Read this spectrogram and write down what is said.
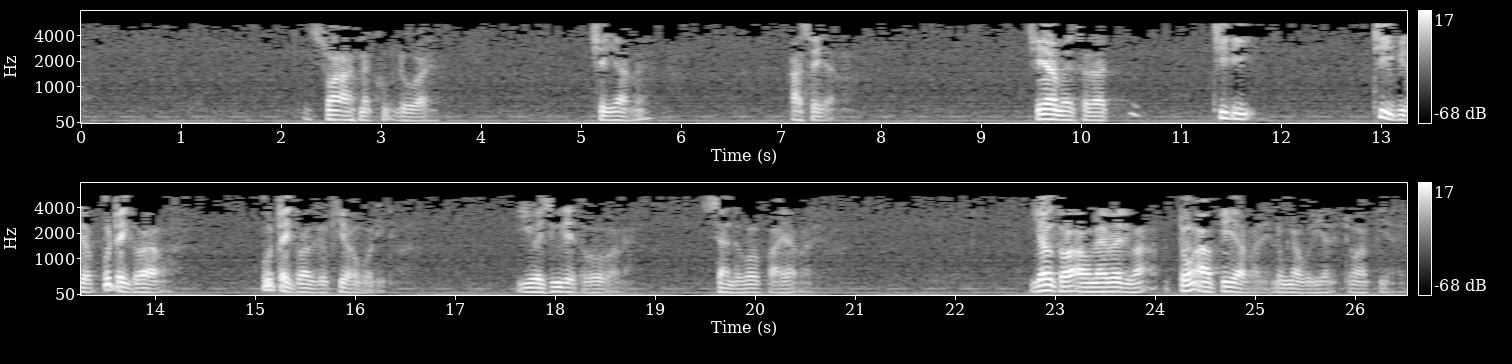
်စွမ်းအားနှစ်ခုလိုပါတယ်ချိန်ရမယ်အားစိတ်ရမယ်ချိန်ရမယ်ဆိုတာထိတိထိပြီးတော့ပုတ်တိုက်သွားအောင်ပုတ်တိုက်သွားတယ်လို့ဖြစ်အောင်ပေါ့လေရွယ်စုတဲ့သဘောပါပဲစံသဘောပါရပါတယ် ရောက်သွားအောင်လည်းပဲဒီမှာတွန်းအားပေးရပါတယ်လုံလောက်ဝိရိယနဲ့တွန်းအားပေးရတယ်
